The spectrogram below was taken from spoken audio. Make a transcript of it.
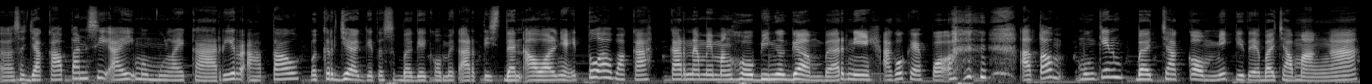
eh, sejak kapan sih Ai memulai karir atau bekerja gitu sebagai komik artis? Dan awalnya itu apakah karena memang hobi ngegambar nih? Aku kepo. atau mungkin baca komik gitu ya, baca manga,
